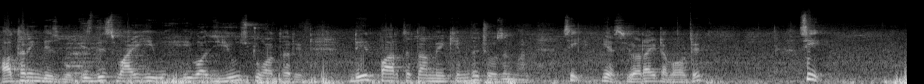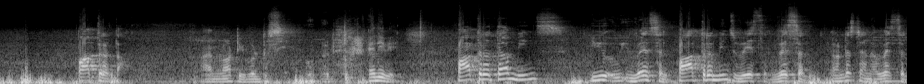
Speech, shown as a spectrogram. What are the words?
authoring this book? Is this why he, he was used to author it? Did Patrata make him the chosen one? See, yes, you are right about it. See, Patrata. I am not able to see. anyway, Patrata means you, vessel. Patra means vessel. Vessel. You understand? A vessel.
